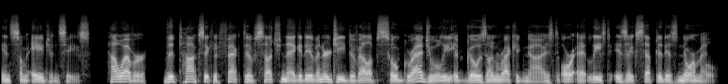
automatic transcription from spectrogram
In some agencies, however, the toxic effect of such negative energy develops so gradually it goes unrecognized or at least is accepted as normal.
